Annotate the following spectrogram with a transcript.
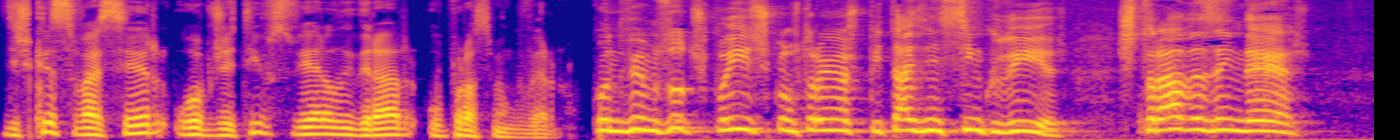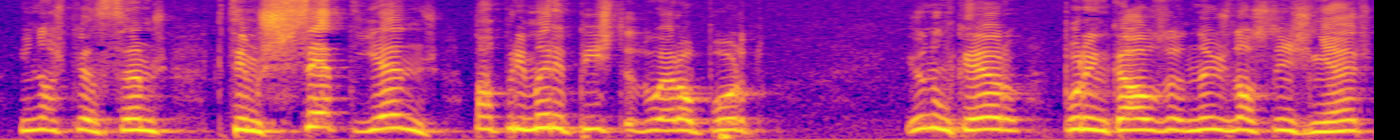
Diz que esse vai ser o objetivo se vier a liderar o próximo governo. Quando vemos outros países constroem hospitais em cinco dias, estradas em dez, e nós pensamos que temos sete anos para a primeira pista do aeroporto. Eu não quero pôr em causa nem os nossos engenheiros,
